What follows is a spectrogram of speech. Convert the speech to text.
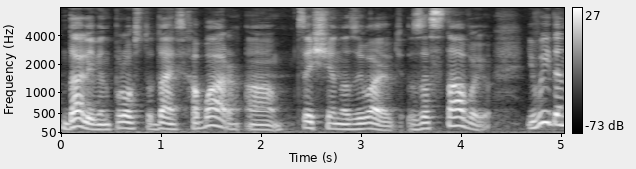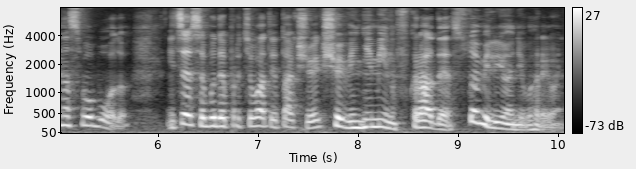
далі він просто дасть хабар, а це ще називають заставою, і вийде на свободу. І це все буде працювати так, що якщо Він'ямін вкраде 100 мільйонів гривень,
